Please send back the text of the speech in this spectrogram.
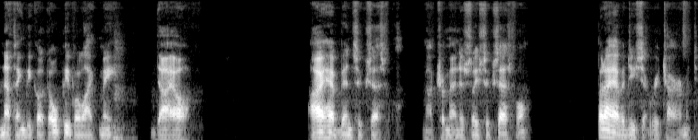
Nothing because old people like me die off. I have been successful. Not tremendously successful, but I have a decent retirement.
